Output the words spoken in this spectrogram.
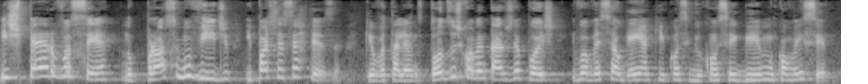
Espero você no próximo vídeo e pode ter certeza que eu vou estar lendo todos os comentários depois e vou ver se alguém aqui conseguiu conseguir me convencer.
